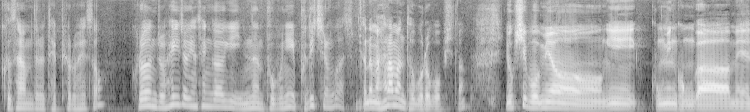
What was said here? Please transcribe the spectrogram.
그 사람들을 대표로 해서 그런 좀 회의적인 생각이 있는 부분이 부딪히는 것 같습니다. 그러면 하나만 더 물어봅시다. 65명이 국민 공감에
